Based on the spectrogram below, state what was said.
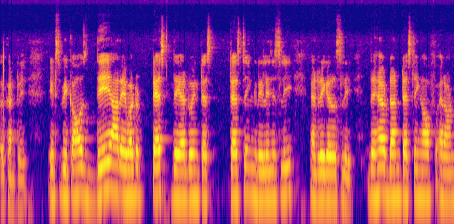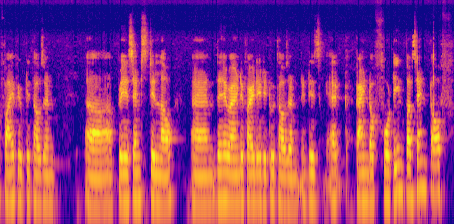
the country. It's because they are able to test, they are doing test testing religiously and rigorously. They have done testing of around 550,000 uh, patients till now and they have identified 82,000. It is a kind of 14% of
